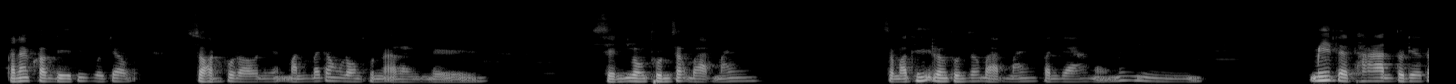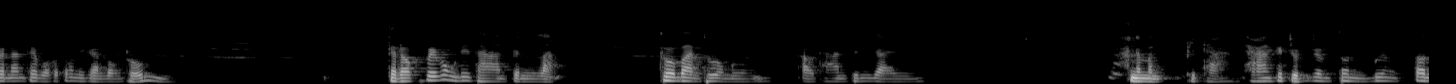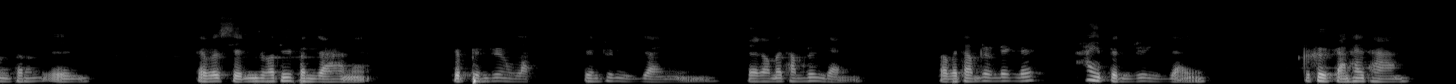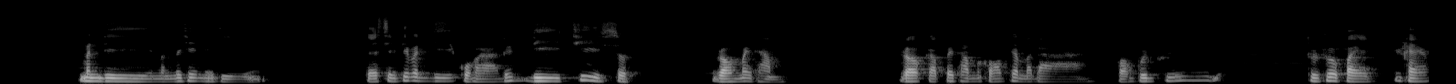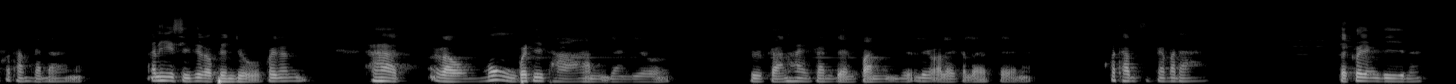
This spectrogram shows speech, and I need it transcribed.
เพราะนั้นความดีที่พระเจ้าสอนพวกเราเนี่ย มันไม่ต้องลงทุนอะไรเลยศีลลงทุนสักบาทไหมสมาธิลงทุนสักบาทไหมปัญญาไหมไม่มีมีแต่ทานตัวเดียวเท่านั้นที่บอกก็ต้องมีการลงทุน แต่เราก็ไปว่งที่ทานเป็นหลัก ทั่วบ้านทั่วเมือง เอาทานเป็นใหญ่อันนั้นมันผิดทางทานคือจุดเริ่มต้นเบื้องต้นเท่านั้นเอง แต่ว่าศีลสมาธิปัญญาเนี่ย จะเป็นเรื่องหลักเป็นเรื่องใหญ่ แต่เราไม่ทำเรื่องใหญ่ เราไปทำเรื่องเล็กๆ ให้เป็นเรื่องใหญ่ ก็คือการให้ทาน มันดีมันไม่ใช่ไม่ดี แต่สิ่งที่มันดีกว่าหรือดีที่สุด เราไม่ทำเรากลับไปทำของธรรมดาของพื้นพื้นทั่วไปใครก็ทำกันได้นะอันนี้สิ่งที่เราเป็นอยู่ เพราะฉะนั้นถ้าเรามุ่งปที่ทานอย่างเดียว คือการให้การแบ่งปันเรียกอะไรก็แล้วแต่นะก็ทำสิ่งธรรมดา แต่ก็ยังดีนะ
